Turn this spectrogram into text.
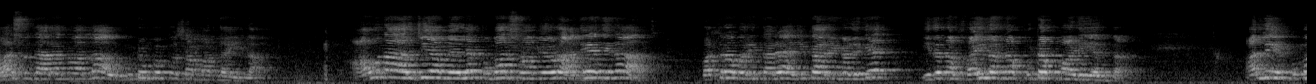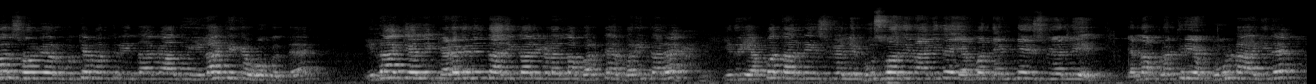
ವಾರಸುದಾರನೂ ಅಲ್ಲ, ಅವ್ರ ಕುಟುಂಬಕ್ಕೂ ಸಂಬಂಧ ಇಲ್ಲ. ಅವನ ಅರ್ಜಿಯ ಮೇಲೆ ಕುಮಾರಸ್ವಾಮಿ ಅವರು ಅದೇ ದಿನ ಪತ್ರ ಬರೀತಾರೆ ಅಧಿಕಾರಿಗಳಿಗೆ, ಇದನ್ನ ಫೈಲ್ ಅನ್ನ ಪುಟಪ್ ಮಾಡಿ ಅಂತ. ಅಲ್ಲಿ ಕುಮಾರಸ್ವಾಮಿ ಅವರು ಮುಖ್ಯಮಂತ್ರಿ ಇದ್ದಾಗ ಅದು ಇಲಾಖೆಗೆ ಹೋಗುತ್ತೆ. ಇಲಾಖೆಯಲ್ಲಿ ಕೆಳಗಿನಿಂದ ಅಧಿಕಾರಿಗಳೆಲ್ಲ ಬರ್ತೆ ಬರೀತಾರೆ. ಇದು ಎಪ್ಪತ್ತಾರನೇ ಇಸ್ವಿಯಲ್ಲಿ ಭೂಸ್ವಾಧೀನ ಆಗಿದೆ, ಎಪ್ಪತ್ತೆಂಟನೇ ಇಸ್ವಿಯಲ್ಲಿ ಎಲ್ಲ ಪ್ರಕ್ರಿಯೆ ಪೂರ್ಣ ಆಗಿದೆ.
